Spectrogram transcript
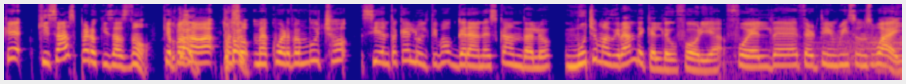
Que quizás, pero quizás no. ¿Qué Total, pasaba? total. Pasó- me acuerdo mucho, siento que el último gran escándalo, mucho más grande que el de Euforia, fue el de 13 Reasons Why.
